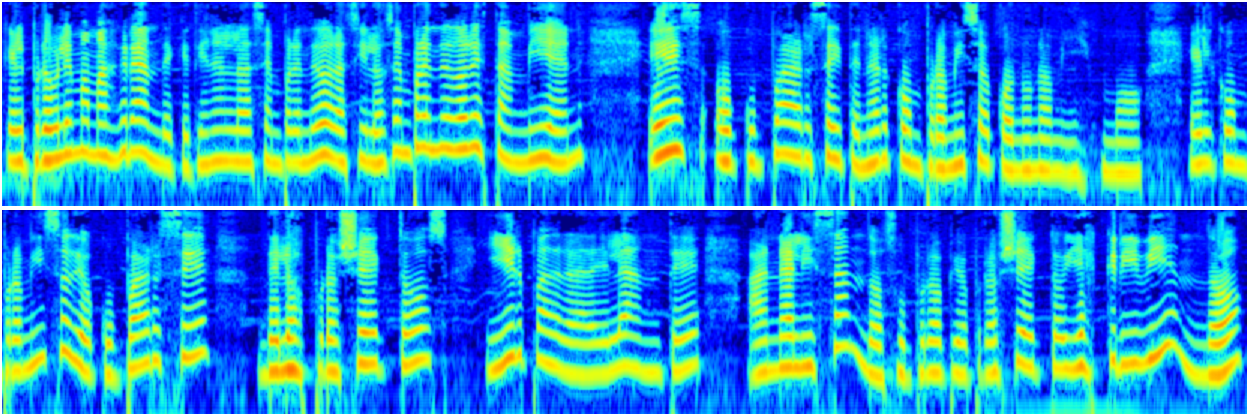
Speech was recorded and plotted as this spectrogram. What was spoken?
que el problema más grande que tienen las emprendedoras y los emprendedores también es ocuparse y tener compromiso con uno mismo. El compromiso de ocuparse de los proyectos, ir para adelante, analizando su propio proyecto y escribiendo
